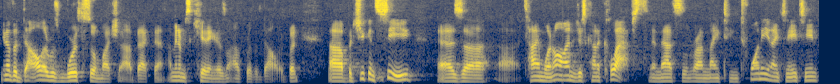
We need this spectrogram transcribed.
you know, the dollar was worth so much uh, back then. I mean, I'm just kidding. It wasn't worth a dollar. But, uh, but you can see as uh, uh, time went on, it just kind of collapsed. And that's around 1920, 1918. And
